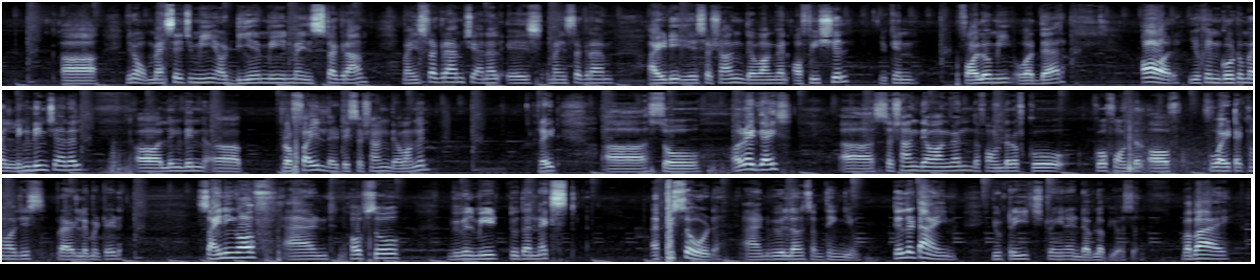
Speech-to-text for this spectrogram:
uh, you know message me or dm me in my instagram. My instagram channel is my instagram id is shashank devangan official. You can follow me over there. Or you can go to my linkedin channel uh, linkedin uh, profile that is shashank devangan. Right? Uh, so all right guys. Uh, Shashank Devangan, the founder of co co-founder of Fuai Technologies Private Limited, signing off and hope so we will meet to the next episode and we will learn something new. Till the time, you teach, train, and develop yourself. Bye bye.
